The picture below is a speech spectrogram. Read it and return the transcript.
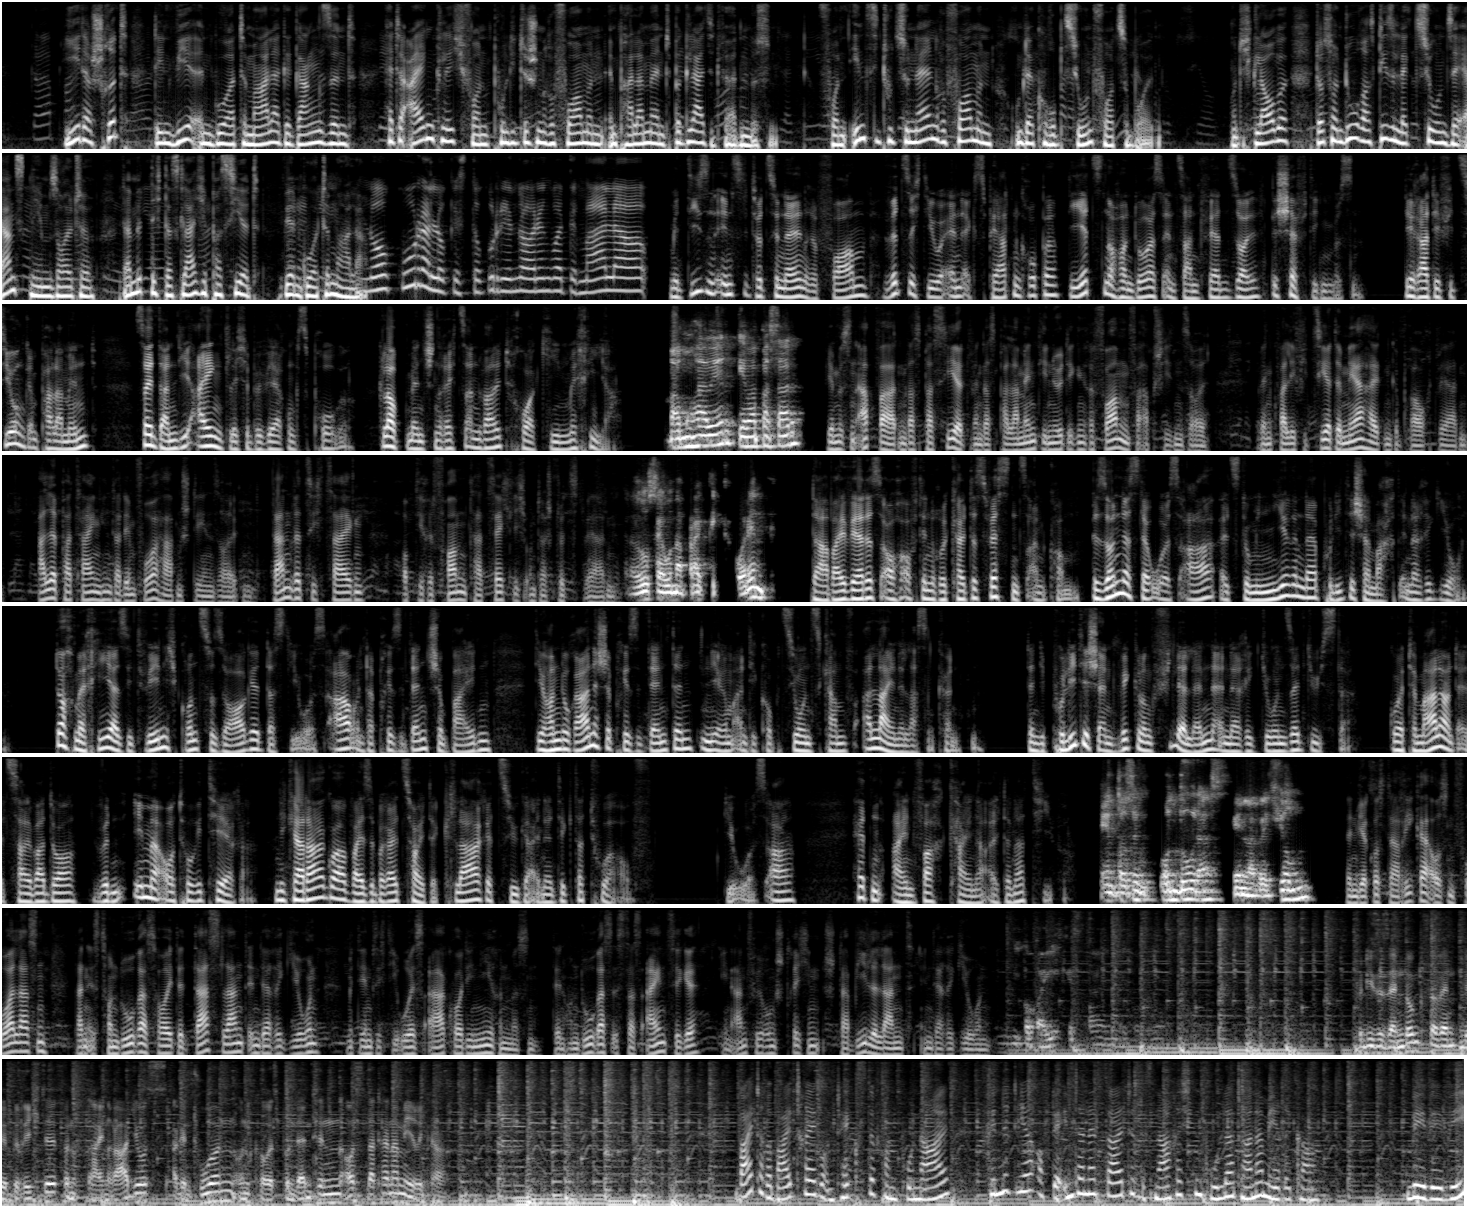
Jeder Schritt, den wir in Guatemala gegangen sind, hätte eigentlich von politischen Reformen im Parlament begleitet werden müssen. Von institutionellen Reformen, um der Korruption vorzubeugen. Und ich glaube, dass Honduras diese Lektion sehr ernst nehmen sollte, damit nicht das Gleiche passiert wie in Guatemala. Mit diesen institutionellen Reformen wird sich die UN-Expertengruppe, die jetzt nach Honduras entsandt werden soll, beschäftigen müssen. Die Ratifizierung im Parlament sei dann die eigentliche Bewährungsprobe, glaubt Menschenrechtsanwalt Joaquín Mejía. Wir müssen abwarten, was passiert, wenn das Parlament die nötigen Reformen verabschieden soll, wenn qualifizierte Mehrheiten gebraucht werden, alle Parteien hinter dem Vorhaben stehen sollten. Dann wird sich zeigen, ob die Reformen tatsächlich unterstützt werden. Dabei werde es auch auf den Rückhalt des Westens ankommen, besonders der USA als dominierender politischer Macht in der Region. Doch Mejia sieht wenig Grund zur Sorge, dass die USA unter Präsident Joe Biden die honduranische Präsidentin in ihrem Antikorruptionskampf alleine lassen könnten. Denn die politische Entwicklung vieler Länder in der Region sei düster. Guatemala und El Salvador würden immer autoritärer. Nicaragua weise bereits heute klare Züge einer Diktatur auf. Die USA hätten einfach keine Alternative. Wenn wir Costa Rica außen vor lassen, dann ist Honduras heute das Land in der Region, mit dem sich die USA koordinieren müssen. Denn Honduras ist das einzige, in Anführungsstrichen, stabile Land in der Region. Für diese Sendung verwenden wir Berichte von freien Radios, Agenturen und Korrespondentinnen aus Lateinamerika. Weitere Beiträge und Texte von Ponal findet ihr auf der Internetseite des Nachrichtenpool Lateinamerika www.npla.de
